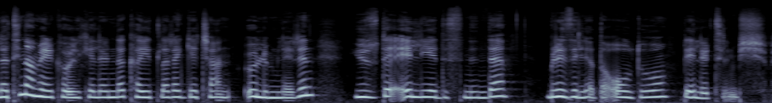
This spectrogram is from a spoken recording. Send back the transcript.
Latin Amerika ülkelerinde kayıtlara geçen ölümlerin %57'sinin de Brezilya'da olduğu belirtilmiş.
